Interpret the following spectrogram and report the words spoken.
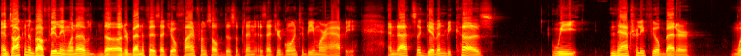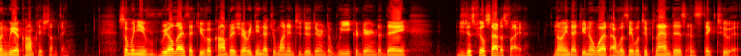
And talking about feeling, one of the other benefits that you'll find from self discipline is that you're going to be more happy. And that's a given because we naturally feel better when we accomplish something. So when you realize that you've accomplished everything that you wanted to do during the week or during the day, you just feel satisfied knowing that you know what, I was able to plan this and stick to it.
